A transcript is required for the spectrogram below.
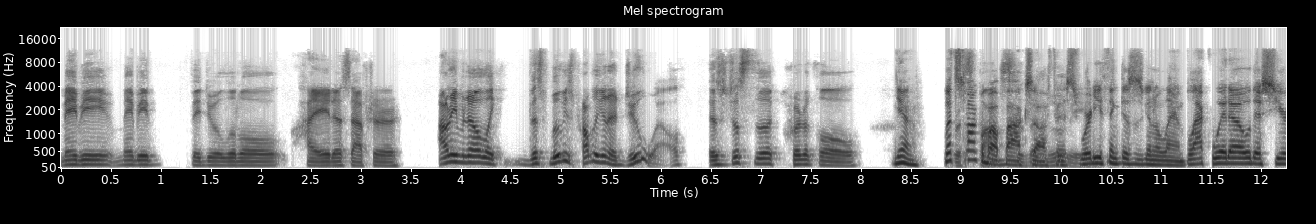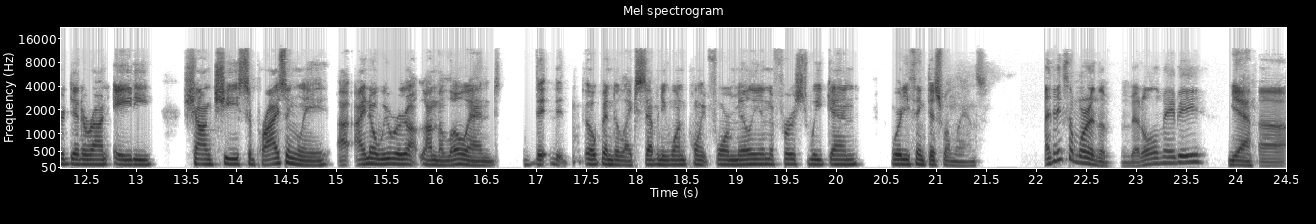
Maybe maybe they do a little hiatus after. I don't even know. Like this movie's probably gonna do well. It's just the critical. yeah, let's talk about box office. movie. Where do you think this is going to land? Black Widow this year did around eighty. Shang Chi, surprisingly, I know we were on the low end. It opened to like seventy one point four million the first weekend. Where do you think this one lands? I think somewhere in the middle, maybe. Yeah, Uh,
